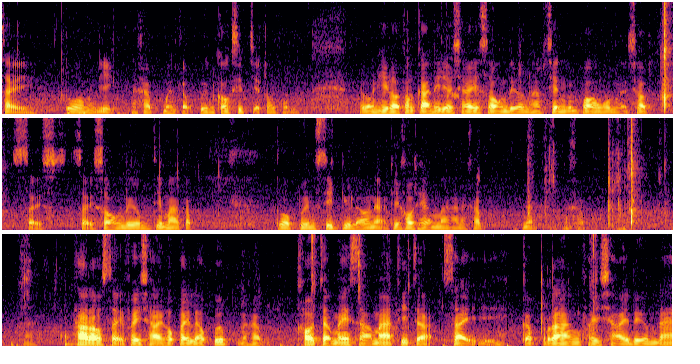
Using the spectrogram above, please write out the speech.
ใส่ตัวมันอีกนะครับ เหมือนกับปืนก๊อก 17 ของผม แต่บางทีเราต้องการที่จะใช้ซองเดิมนะครับ เช่นคุณพ่อของผมเนี่ยชอบใส่ใส่ซองเดิมที่มากับตัวปืนซิกอยู่แล้วเนี่ยที่เขาแถมมานะครับเนี่ยนะครับ ถ้าเราใส่ไฟฉายเข้าไปแล้วปุ๊บนะครับ เขาจะไม่สามารถที่จะใส่กับรางไฟฉายเดิมได้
